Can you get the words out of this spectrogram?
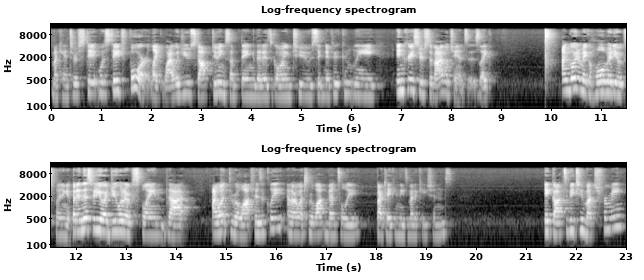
my cancer state was stage four. Like, why would you stop doing something that is going to significantly increase your survival chances? Like, I'm going to make a whole video explaining it. But in this video, I do want to explain that I went through a lot physically and I went through a lot mentally by taking these medications. It got to be too much for me.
